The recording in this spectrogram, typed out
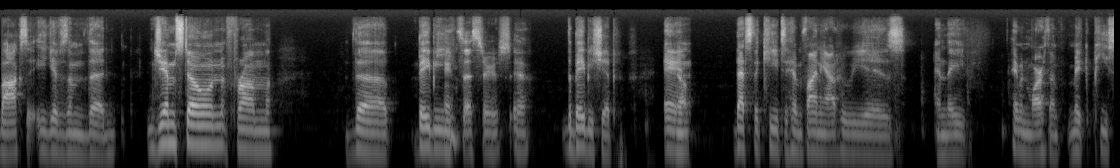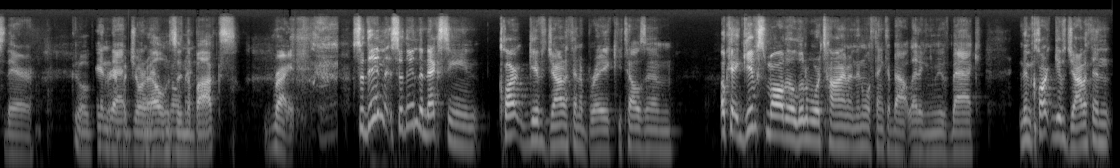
box. He gives them the gemstone from the baby Ancestors. Yeah. the baby ship and Yeah. that's the key to him finding out who he is and they him and martha make peace there Good old In Grandpa Jor-El was in the box. right so then so then the next scene clark gives jonathan a break he tells him okay give smallville a little more time and then we'll think about letting you move back then clark gives jonathan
